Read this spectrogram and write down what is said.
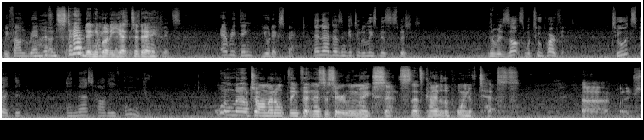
we found red I haven't blood stabbed anybody yet today. platelets. Everything you'd expect. And that doesn't get you the least bit suspicious. The results were too perfect, too expected, and that's how they fool you. Well, now, Tom, I don't think that necessarily makes sense. That's kind of the point of tests. Uh, but,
